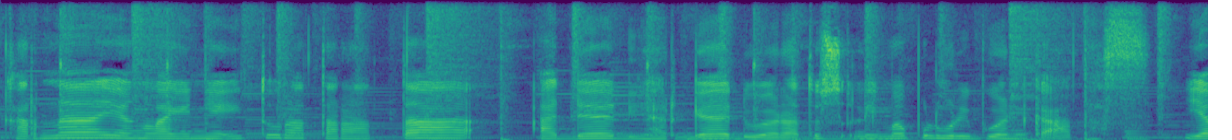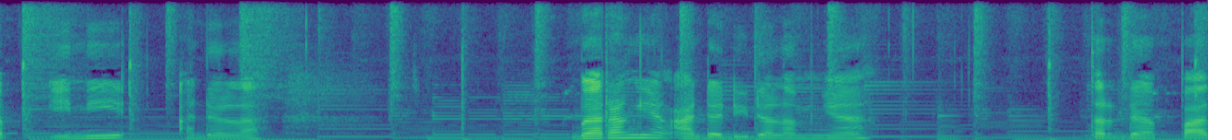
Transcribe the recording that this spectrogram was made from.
karena yang lainnya itu rata-rata ada di harga 250 ribuan ke atas. Yap, ini adalah barang yang ada di dalamnya terdapat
